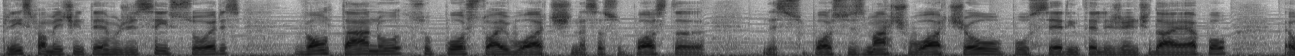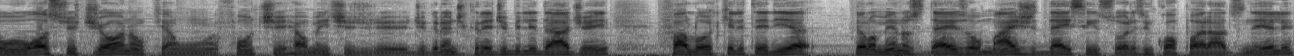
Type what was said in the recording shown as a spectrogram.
principalmente em termos de sensores, vão estar no suposto iWatch, nessa suposta nesse suposto smartwatch ou pulseira inteligente da Apple. É o Wall Street Journal, que é uma fonte realmente de, de grande credibilidade aí, falou que ele teria pelo menos 10 ou mais de 10 sensores incorporados nele,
